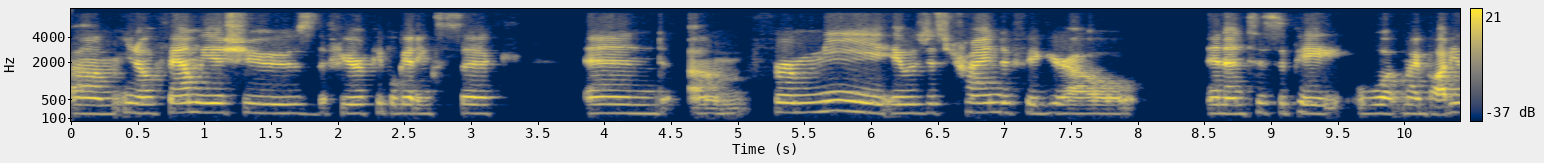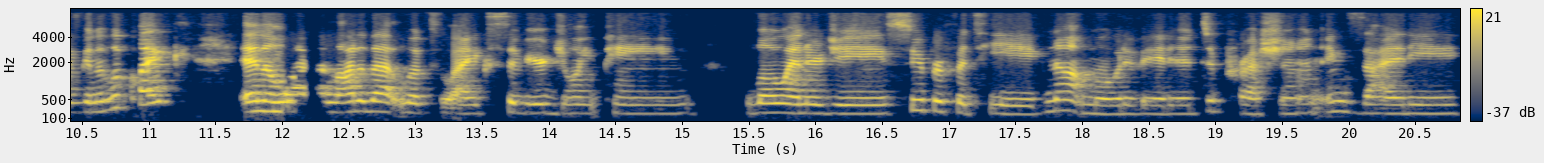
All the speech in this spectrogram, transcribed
um, you know, family issues, the fear of people getting sick. And um, for me, it was just trying to figure out and anticipate what my body is going to look like. And a Mhm. lot, a lot of that looked like severe joint pain, low energy, super fatigue, not motivated, depression, anxiety,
